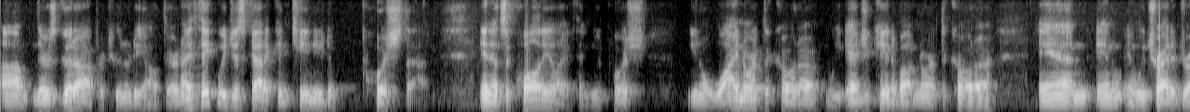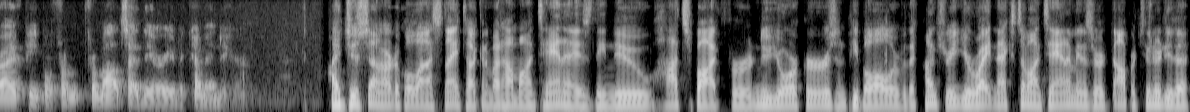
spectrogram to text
um, there's good opportunity out there. And I think we just got to continue to push that. And it's a quality of life thing. We push, you know, why North Dakota? We educate about North Dakota, and and and we try to drive people from from outside the area to come into here. I just saw an article last night talking about how Montana is the new hotspot for New Yorkers and people all over the country. You're right next to Montana. I mean, is there an opportunity to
